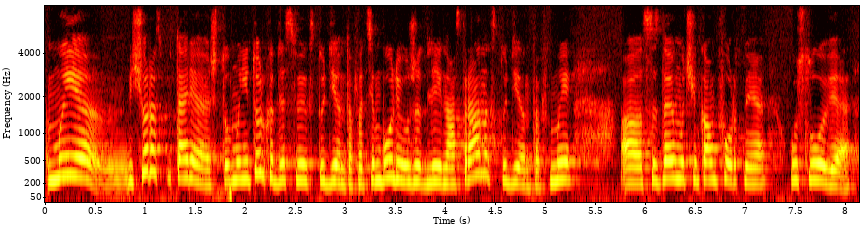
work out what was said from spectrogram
мы, еще раз повторяю, что мы не только для своих студентов, а тем более уже для иностранных студентов, мы э, создаем очень комфортные условия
